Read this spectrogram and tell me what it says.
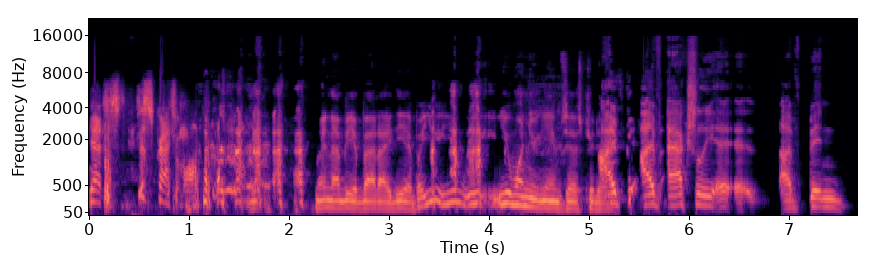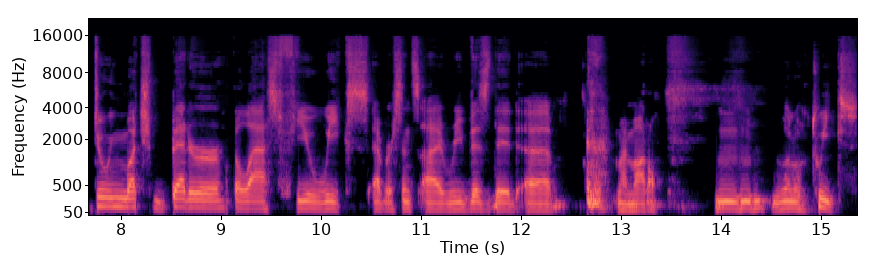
Yeah, just just scratch them off. Might not be a bad idea, but you you you won your games yesterday. I've I've actually uh, uh, I've been doing much better the last few weeks ever since I revisited uh, my model. Mm-hmm. Little tweaks.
